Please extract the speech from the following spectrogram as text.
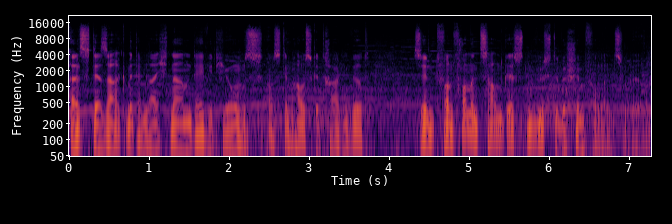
Als der Sarg mit dem Leichnam David Humes aus dem Haus getragen wird, sind von frommen Zaungästen wüste Beschimpfungen zu hören.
